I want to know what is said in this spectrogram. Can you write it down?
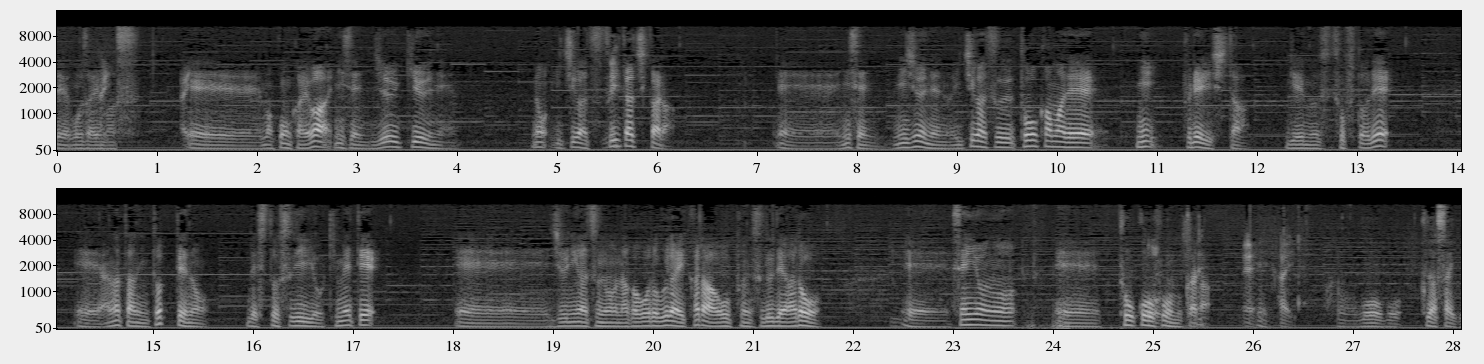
でございます。はいえーまあ、今回は2019年の1月1日から、えー2020年の1月10日までにプレイしたゲームソフトで、えーあなたにとってのベスト3を決めて、えー12月の中頃ぐらいからオープンするであろう、えー専用の、えー投稿フォームから、えはい。あのご応募ください。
